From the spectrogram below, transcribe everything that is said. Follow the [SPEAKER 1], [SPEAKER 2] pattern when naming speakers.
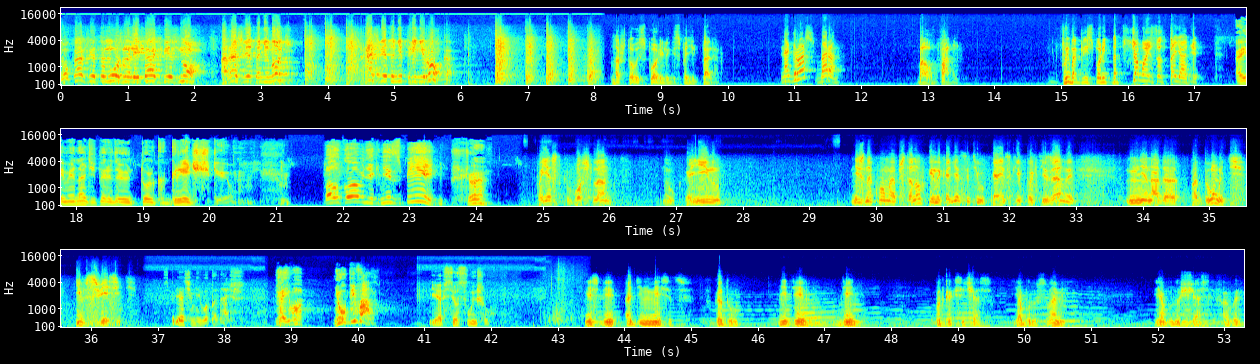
[SPEAKER 1] Но как же это можно летать без ног?
[SPEAKER 2] А разве это не ноги? Разве это не тренировка?
[SPEAKER 3] На что вы спорили, господин Талер?
[SPEAKER 4] На грош, барон?
[SPEAKER 3] Болваны! Вы могли спорить на все мое состояние.
[SPEAKER 5] А имена теперь дают только греческие.
[SPEAKER 6] Полковник, не спи!
[SPEAKER 5] Что?
[SPEAKER 2] Поездка в Осланд, на Украину. Незнакомая обстановка и, наконец, эти украинские партизаны. Мне надо подумать и взвесить.
[SPEAKER 6] Спрячем его подальше. Я его не убивал! Я все слышал.
[SPEAKER 2] Если один месяц в году, неделю, день, вот как сейчас, я буду с вами, я буду счастлив, а вы...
